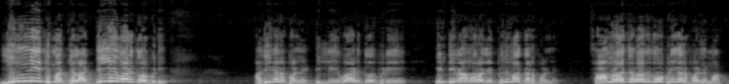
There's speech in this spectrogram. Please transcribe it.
ఇన్నిటి మధ్యలో ఢిల్లీ వాడి దోపిడీ. అది కనపడలే. ఢిల్లీ వాడి దోపిడీ ఎన్టీ రామారావు చెప్పింది మాకు కనపడలే. సామ్రాజ్యవాద దోపిడీ కనపడలే మాకు.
